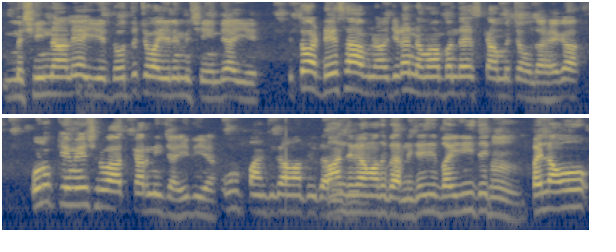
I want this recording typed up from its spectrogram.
ਮਸ਼ੀਨਾਂ ਲਿਆਈਏ ਦੁੱਧ ਚਵਾਈ ਵਾਲੀ ਮਸ਼ੀਨ ਲਿਆਈਏ ਤੇ ਤੁਹਾਡੇ ਹਿਸਾਬ ਨਾਲ ਜਿਹੜਾ ਨਵਾਂ ਬੰਦਾ ਇਸ ਕੰਮ 'ਚ ਆਉਂਦਾ ਹੈਗਾ ਉਹਨੂੰ ਕਿਵੇਂ ਸ਼ੁਰੂਆਤ ਕਰਨੀ ਚਾਹੀਦੀ ਆ? ਉਹਨੂੰ ਪੰਜ ਗਾਵਾਂ ਤੋਂ ਹੀ ਪੰਜ ਗਾਵਾਂ ਤੋਂ ਕਰਨੀ ਚਾਹੀਦੀ। ਬਾਈ ਜੀ ਤੇ ਪਹਿਲਾਂ ਉਹ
